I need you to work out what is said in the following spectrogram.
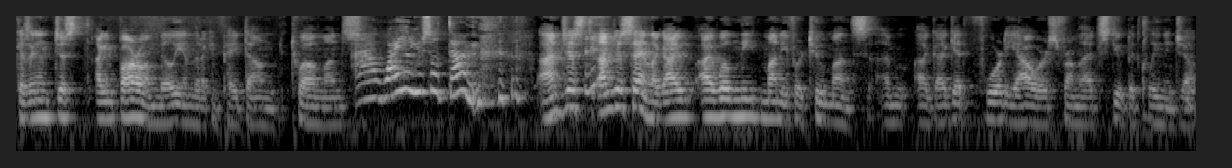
because I can just I can borrow a million that I can pay down twelve months. Ah, why are you so dumb? I'm just I'm just saying like I I will need money for two months. I'm like I get forty hours from that stupid cleaning job.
